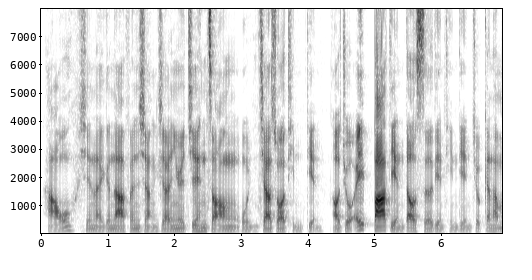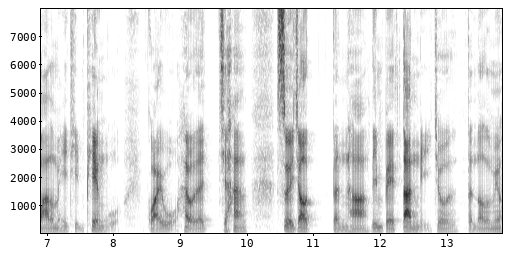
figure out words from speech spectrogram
好，先来跟大家分享一下，因为今天早上我家说要停电，然后就哎八点到十二点停电，就干他妈都没停，骗我，拐我，还有在家睡觉等他拎杯蛋里，就等到都没有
